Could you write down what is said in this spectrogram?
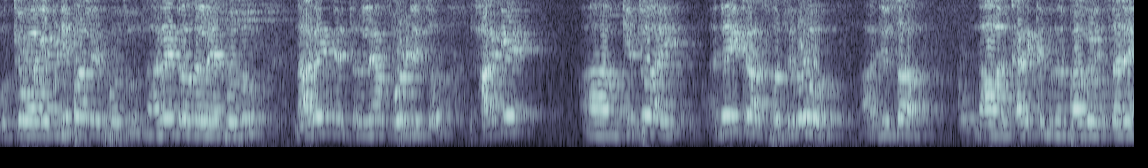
ಮುಖ್ಯವಾಗಿ ಮಣಿಪಾಲ್ ಇರ್ಬೋದು ನಾರಾಯಣದಲ್ಲೇ ಇರ್ಬೋದು, ನಾರಾಯಣ ನೇತ್ರಾಲಯ ಫೋರ್ಟಿಸು, ಹಾಗೆ ಕಿದ್ವಾಯಿ ಅನೇಕ ಆಸ್ಪತ್ರೆಗಳು ಆ ದಿವಸ ನಾ ಕಾರ್ಯಕ್ರಮದಲ್ಲಿ ಭಾಗವಹಿಸ್ತಾರೆ.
